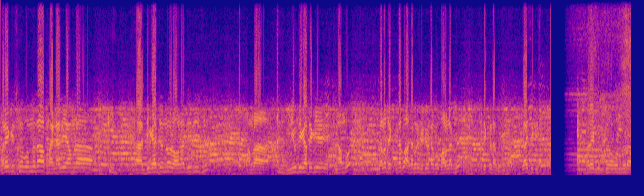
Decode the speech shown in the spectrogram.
হরে কৃষ্ণ বন্ধুরা ফাইনালি আমরা দীঘার জন্য রওনা দিয়ে দিয়েছি আমরা নিউ দীঘাতে গিয়ে নামবো চলো দেখতে থাকো, আশা করি ভিডিওটা খুব ভালো লাগবে দেখতে থাকো জয় শ্রীকৃষ্ণ হরে কৃষ্ণ বন্ধুরা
